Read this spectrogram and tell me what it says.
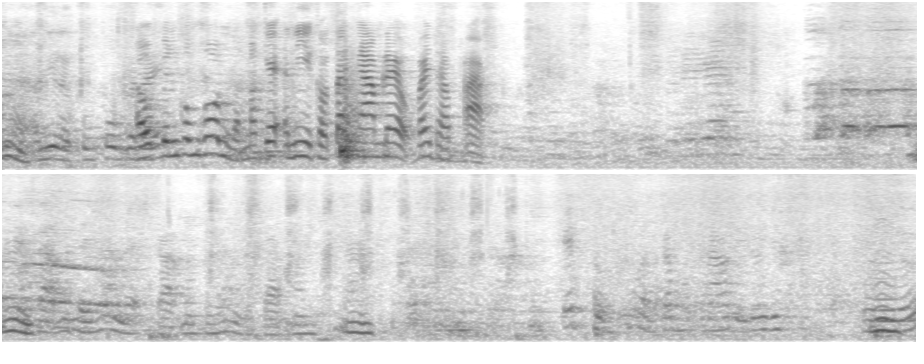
อืมอันนี้แหละคุ้มๆกันเอาเป็นโคมๆกับมาแกะอันนี้เขาตั้งงามแล้วไว้ทาผักอืมกาบมันใส่นั่นแหละกาบมันใส่นั่นแหละกาบมันอืมเออ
